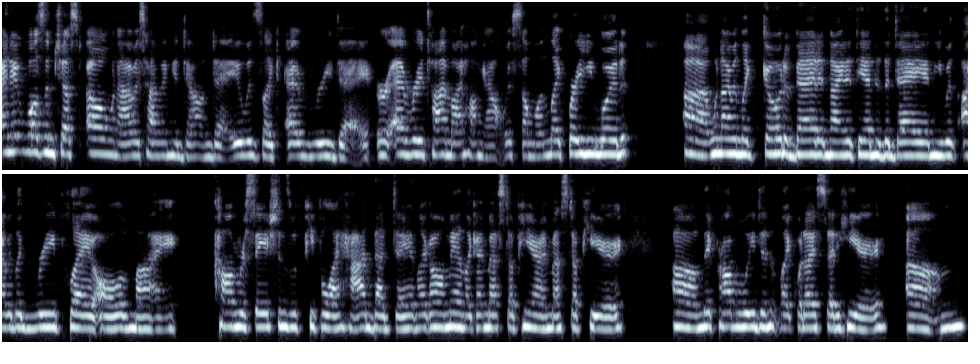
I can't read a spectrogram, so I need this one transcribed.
And it wasn't just, oh, when I was having a down day, it was like every day or every time I hung out with someone, like where you would uh, when I would like go to bed at night at the end of the day and you would I would like replay all of my conversations with people I had that day and like oh man like I messed up here I messed up here. Um, they probably didn't like what I said here. Um,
